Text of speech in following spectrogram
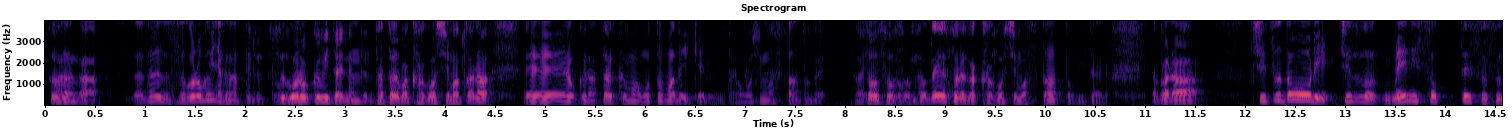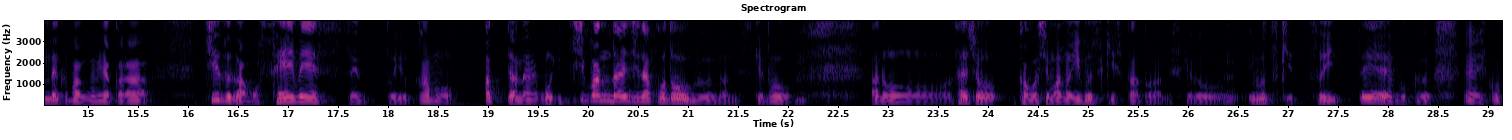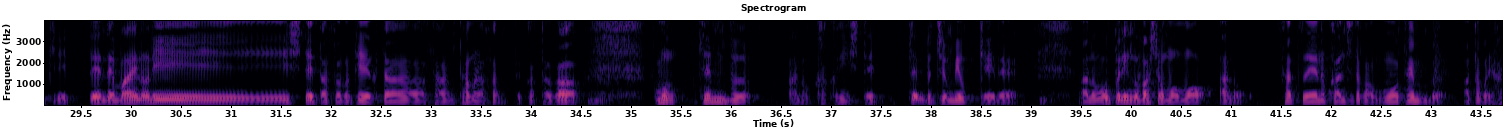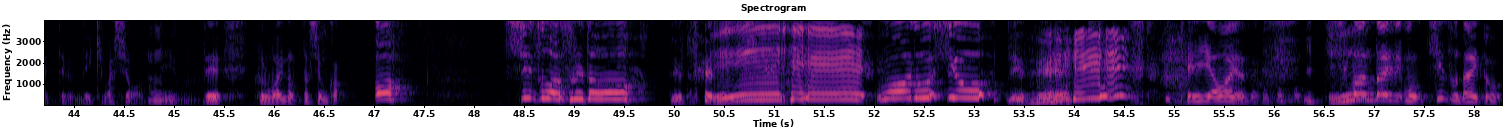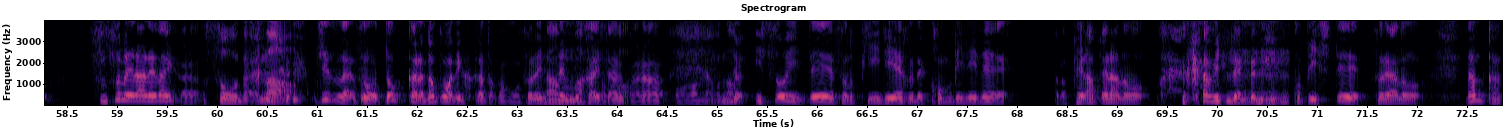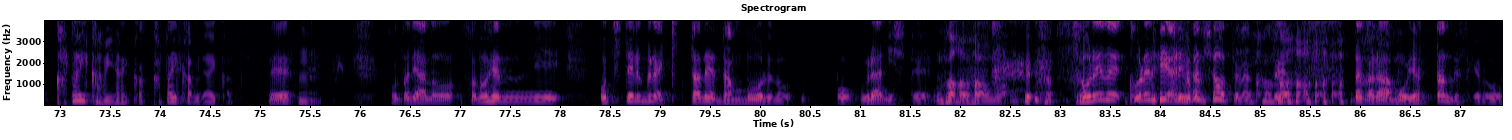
それがあなんかとりあえずすごろく見たくなってるすごろくみたいになってる、例えば鹿児島から、えー6だったら熊本まで行けるみたいな。鹿児島スタートで、はい。そうそうそう。そうでそれが鹿児島スタートみたいな。だから地図通り地図の目に沿って進んでいく番組だから地図がもう生命線というかもうあってはならないもう一番大事な小道具なんですけど、あの最初鹿児島の指宿スタートなんですけど、指宿着いて僕、えー飛行機で行ってで前乗りしてたそのディレクターさん田村さんって方が、もう全部あの確認して全部準備 OK であのオープニング場所ももうあの撮影の感じとかももう全部頭に入ってるんで行きましょうって言って、車に乗った瞬間「あっ地図忘れた!」って言って。ええうわどうしようって言って、てんやわんやで。一番大事、もう地図ないと進められないから。そうだよな。地図なそうどっからどこまで行くかとかもそれに全部書いてあるから。わかんないもんな。じゃあ急いでその PDF でコンビニであのペラペラの 紙でコピーしてそれあのなんか硬い紙ないか硬い紙ないかっつって、本当にあのその辺に落ちてるぐらい切ったね段ボールのを裏にしてうわうわうわ。それでこれでやりましょうってなって。だからもうやったんですけど、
